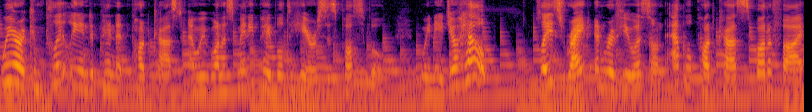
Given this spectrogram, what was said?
We are a completely independent podcast, and we want as many people to hear us as possible. We need your help. Please rate and review us on Apple Podcasts, Spotify,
